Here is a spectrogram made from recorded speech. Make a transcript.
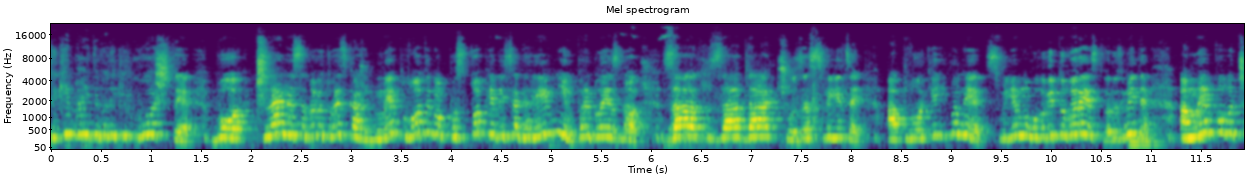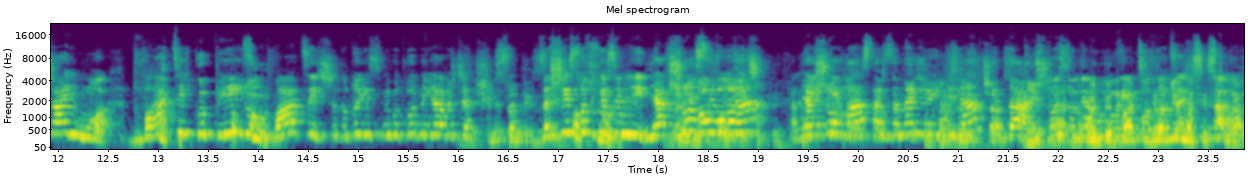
такі маєте великі кошти, бо члени садових товариств кажуть, ми платимо по 150 гривнів приблизно за, за дачу, за свої цей. А платять вони своєму голові товариства, розумієте? А ми получаємо 20 копійок, 20, що то є сміхотворне явище за, за 6 сотиків землі. Якщо Хто земля- половить? Якщо власник земельної ділянки, так, Ні, що Хтось один Хоч би говорить, 20 бо років це- так,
